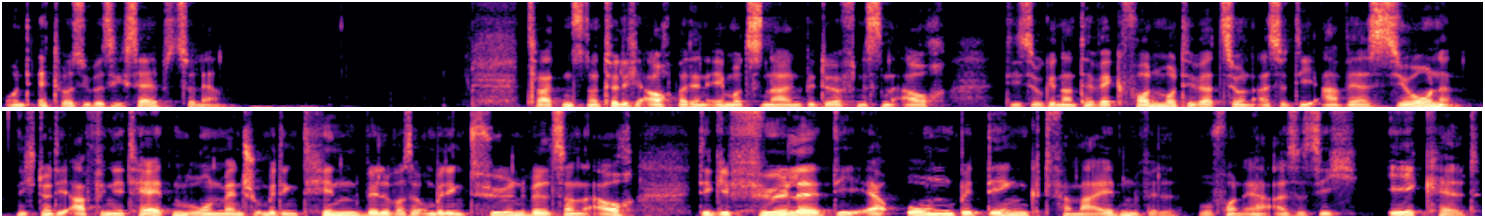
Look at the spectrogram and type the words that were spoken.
und etwas über sich selbst zu lernen. Zweitens natürlich auch bei den emotionalen Bedürfnissen auch die sogenannte Weg von Motivation, also die Aversionen. Nicht nur die Affinitäten, wo ein Mensch unbedingt hin will, was er unbedingt fühlen will, sondern auch die Gefühle, die er unbedingt vermeiden will, wovon er also sich ekelt,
